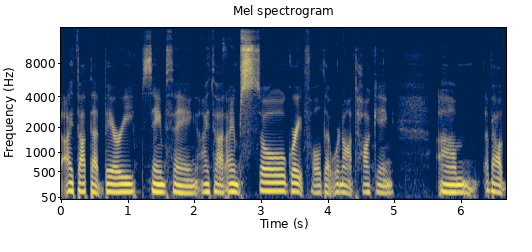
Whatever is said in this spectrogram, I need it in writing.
I thought that very same thing. I thought I'm so grateful that we're not talking um, about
